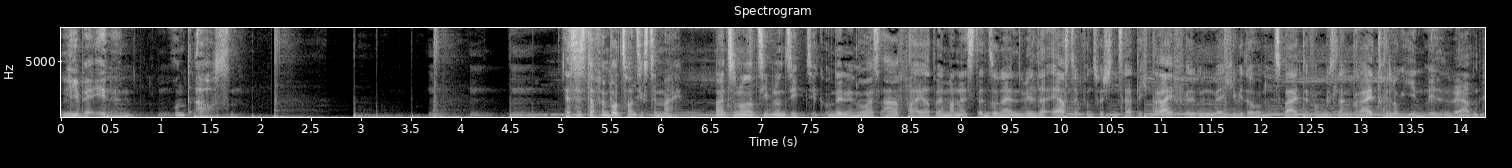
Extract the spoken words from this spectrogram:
Liebe innen und außen. Es ist der 25. Mai 1977 und in den USA feiert, wenn man es denn so nennen will, der erste von zwischenzeitlich drei Filmen, welche wiederum zweite von bislang drei Trilogien bilden werden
